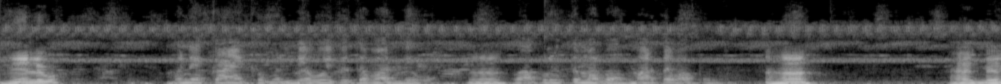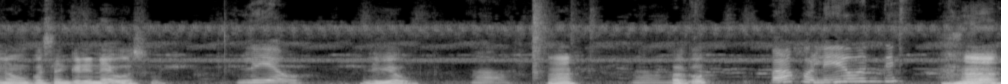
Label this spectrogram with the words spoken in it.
મેં લેવો? મને કાંઈ ખબર નહીં. લેવો હોય તો તમારે લેવો. હા. વાપરો તમારે વાપ મારતા વાપરો. હા. હા બેન હું પસંદ કરીને આવ્યો છું. લઈ આવો લઈ આવું હા. હા. પાકો? પાકું લઈ આવો ને હા.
